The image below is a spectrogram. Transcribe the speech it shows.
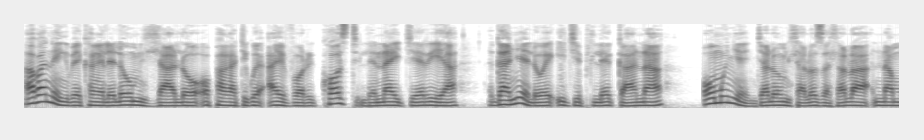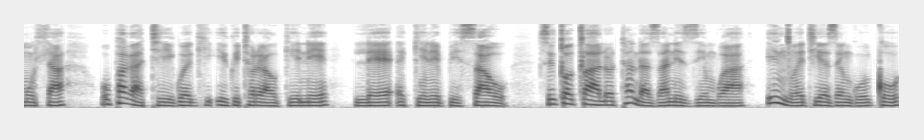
Abaningi bekhangelele umdlalo ophakathi kwe-ivory coast lenigeria kanye lowe-egypt leghana. Omunye njalo umdlalo ozadlalwa namuhla uphakathi kwe-equatorial guinea le-guinea bissau. Sixoxa lothandazani zimbwa ingcwethi yezenguqu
